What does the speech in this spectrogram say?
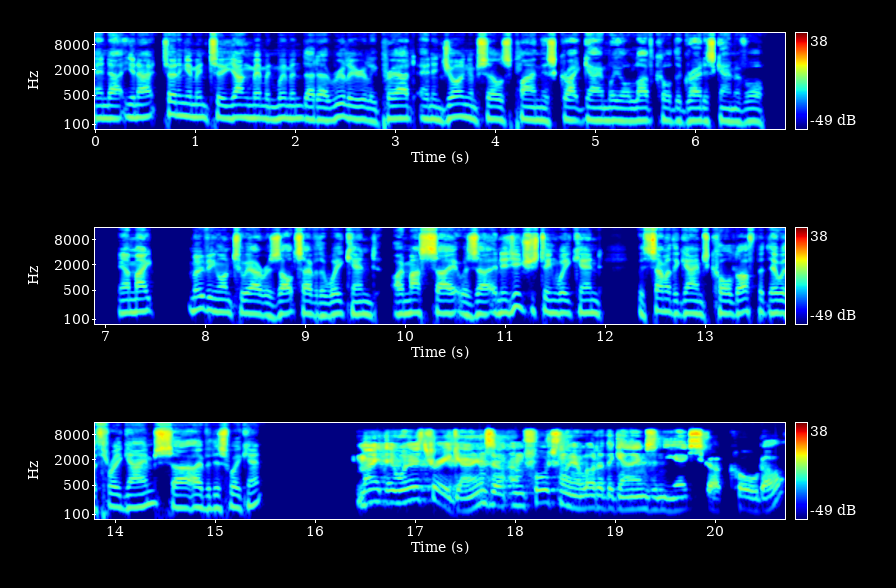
and uh, you know turning them into young men and women that are really really proud and enjoying themselves playing this great game we all love called the greatest game of all. Now mate moving on to our results over the weekend i must say it was uh, an interesting weekend with some of the games called off but there were three games uh, over this weekend. Mate there were three games. Unfortunately a lot of the games in the east got called off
